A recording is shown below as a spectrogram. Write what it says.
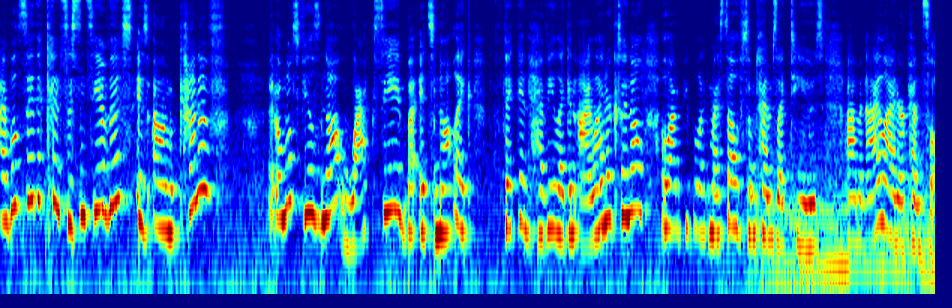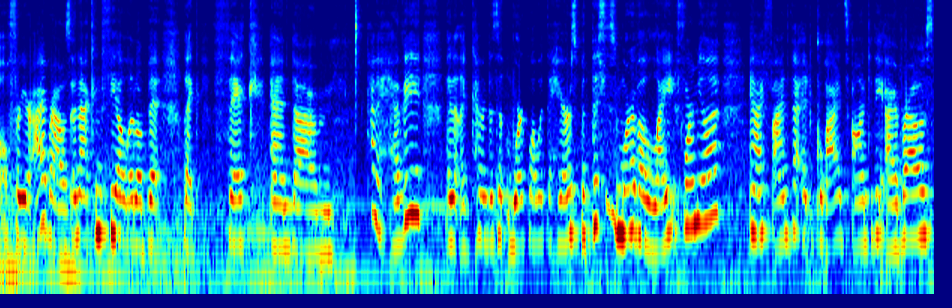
I will say the consistency of this is um, kind of it almost feels not waxy, but it's not like thick and heavy like an eyeliner because I know a lot of people like myself sometimes like to use um, an eyeliner pencil for your eyebrows and that can feel a little bit like thick and um, kind of heavy and it like kind of doesn't work well with the hairs but this is more of a light formula and I find that it glides onto the eyebrows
